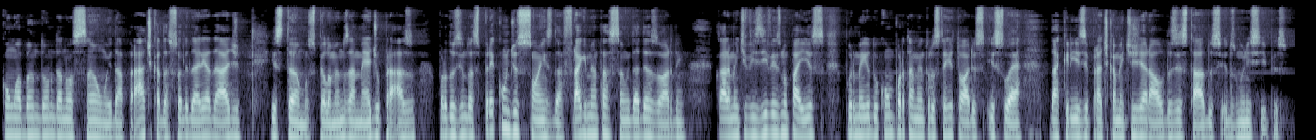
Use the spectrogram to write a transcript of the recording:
com o abandono da noção e da prática da solidariedade, estamos, pelo menos a médio prazo, produzindo as precondições da fragmentação e da desordem, claramente visíveis no país por meio do comportamento dos territórios, isso é, da crise praticamente geral dos estados e dos municípios.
